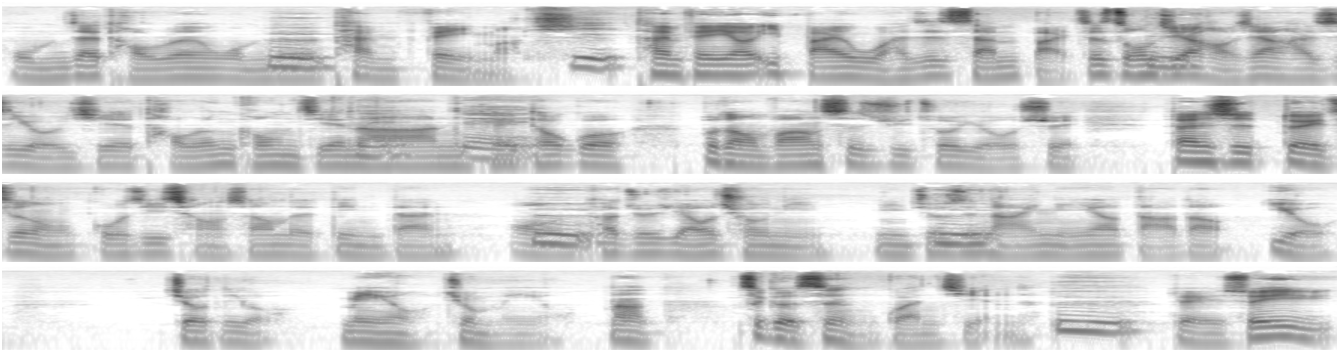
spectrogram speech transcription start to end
我们在讨论我们的碳费嘛，是。碳费要一百五还是三百，这中间好像还是有一些讨论空间啊，你可以透过不同方式去做游说，但是对这种国际厂商的订单，哦，他就要求你，你就是哪一年要达到，有就有，没有就没有，那这个是很关键的，嗯，对，所以。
